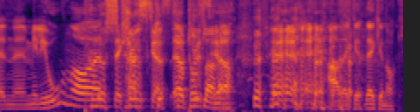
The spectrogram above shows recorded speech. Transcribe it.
en eh, million og Pluss kunstgress. for Totland, ja. ja det er ikke, det er ikke nok.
